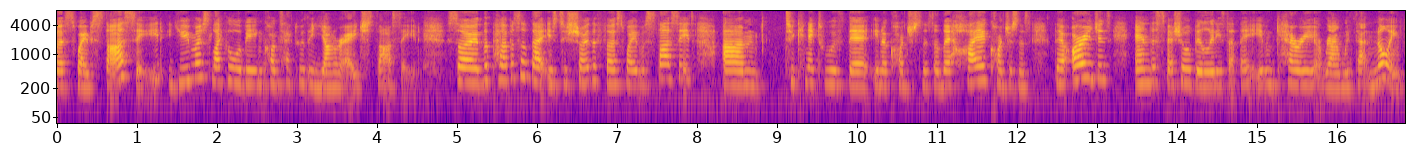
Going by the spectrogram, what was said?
first wave star seed, you most likely will be in contact with a younger age star seed. So the purpose of that is to show the first wave of star seeds um, to connect with their inner consciousness or their higher consciousness, their origins, and the special abilities that they even carry around without knowing.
